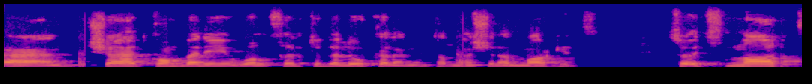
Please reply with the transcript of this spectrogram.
and Shahd company will sell to the local and international markets. So it's not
